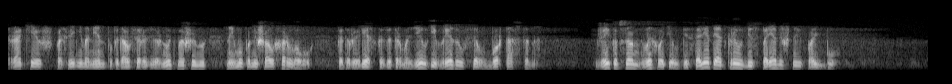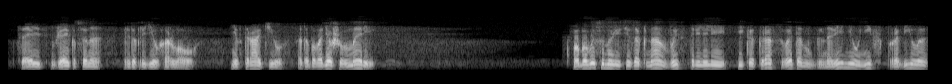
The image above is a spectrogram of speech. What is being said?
Тракиев в последний момент попытался развернуть машину, но ему помешал Харлоу, который резко затормозил и врезался в борт Астона. Джейкобсон выхватил пистолет и открыл беспорядочную пальбу. «Цель Джейкобсона», — предупредил Харлоу. Не в Тракию, а то попадешь в мэрии. Оба высунулись из окна, выстрелили, и как раз в это мгновение у них пробило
